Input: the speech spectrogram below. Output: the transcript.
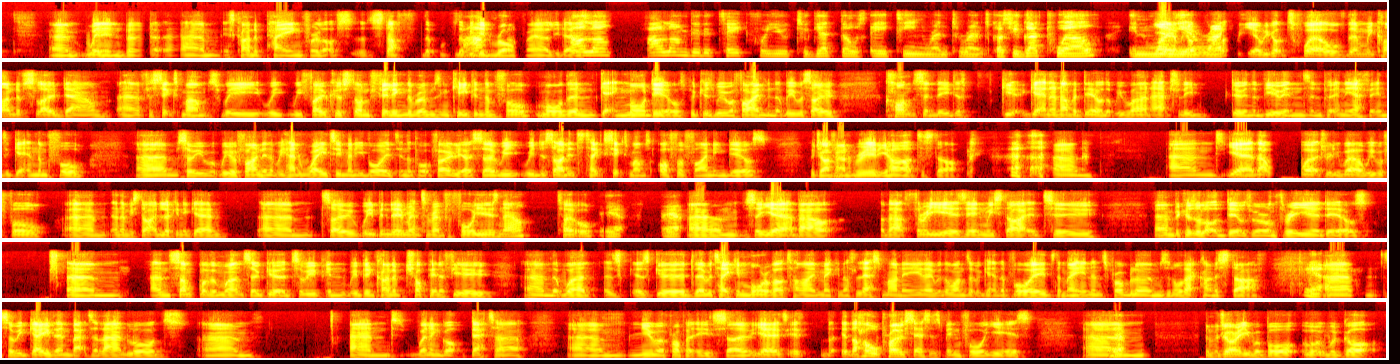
um, winning. But um, it's kind of paying for a lot of stuff that that we How- did wrong in early days. how long how long did it take for you to get those 18 rent to rent? Because you got 12 in one yeah, year, got- right? Yeah, we got twelve. Then we kind of slowed down uh, for six months. We, we we focused on filling the rooms and keeping them full more than getting more deals because we were finding that we were so constantly just get, getting another deal that we weren't actually doing the viewings and putting the effort into getting them full. Um, so we were, we were finding that we had way too many voids in the portfolio. So we, we decided to take six months off of finding deals, which I found really hard to stop. um, and yeah, that worked really well. We were full, um, and then we started looking again. Um, so we've been doing rent to rent for four years now total. Yeah. Yeah. Um, so yeah, about about three years in, we started to um, because a lot of deals were on three year deals, um, and some of them weren't so good. So we've been we've been kind of chopping a few um, that weren't as as good. They were taking more of our time, making us less money. They were the ones that were getting the voids, the maintenance problems, and all that kind of stuff. Yeah. Um, so we gave them back to landlords um, and went and got better, um, newer properties. So yeah, it's, it, the whole process has been four years. Um, The majority were bought were, were got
